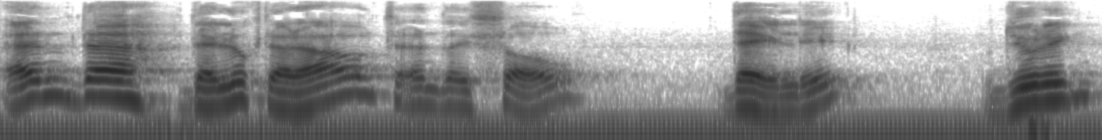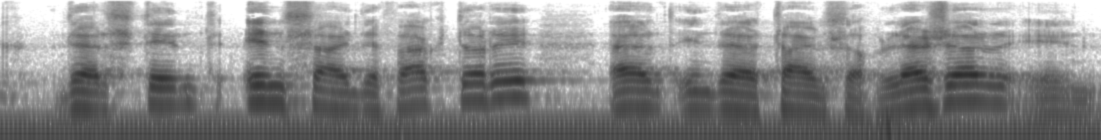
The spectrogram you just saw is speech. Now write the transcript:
And uh, they looked around and they saw daily, during their stint inside the factory and in their times of leisure, in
